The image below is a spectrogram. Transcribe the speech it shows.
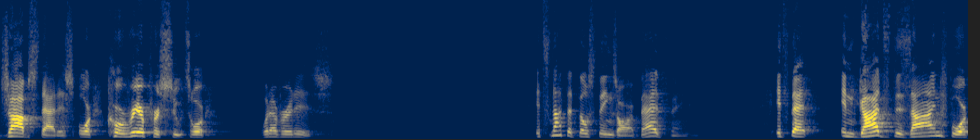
job status or career pursuits or whatever it is. It's not that those things are a bad thing. It's that in God's design for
